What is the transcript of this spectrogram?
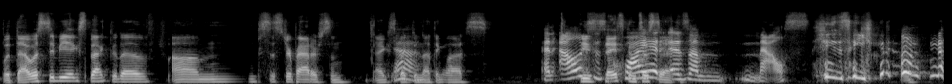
But that was to be expected of um, Sister Patterson. I expected Yeah. nothing less. And Alex He is quiet consistent. as a mouse. He's you don't know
